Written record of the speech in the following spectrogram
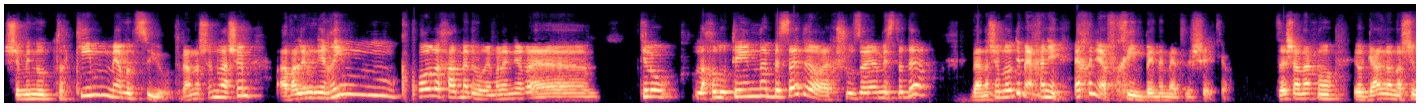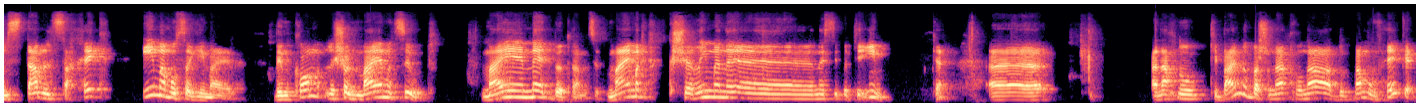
שמנותקים מהמציאות, ואנשים אנשים, אבל הם נראים, כל אחד מהדברים האלה נראה כאילו לחלוטין בסדר, איכשהו זה מסתדר, ואנשים לא יודעים איך אני, איך אני אבחין בין אמת לשקר. זה שאנחנו הרגלנו אנשים סתם לשחק עם המושגים האלה, במקום לשאול מהי המציאות. מהי האמת באותה מציאות, מהם הקשרים הנסיבתיים, כן, אה, אנחנו קיבלנו בשנה האחרונה דוגמה מובהקת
